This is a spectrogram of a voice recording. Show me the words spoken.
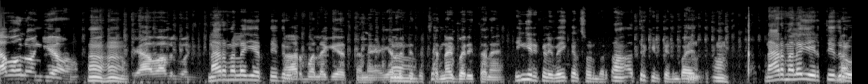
ಯಾವಾಗ್ಲೂ ಹಂಗೆ ಅವನು. ಯಾವಾಗ್ಲೂ ಹಂಗೆ. ನಾರ್ಮಲ್ ಆಗಿ ಇರ್ತಿದ್ರು ನಾರ್ಮಲ್ ಆಗಿ ಇರ್ತಾನೆ ಎಲ್ಲಕ್ಕಿಂತ ಚೆನ್ನಾಗಿ ಬರೀತಾನೆ. ಹಿಂಗಿರ್ಕೊಳ್ಳಿ ವೆಹಿಕಲ್ಸ್ ಬರ್ತಾ ಹತ್ರ ಇಟ್ಕೊಳ್ಳಿ ಬಾಯ್ ನಾರ್ಮಲ್ ಆಗಿ ಇರ್ತಿದ್ರು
